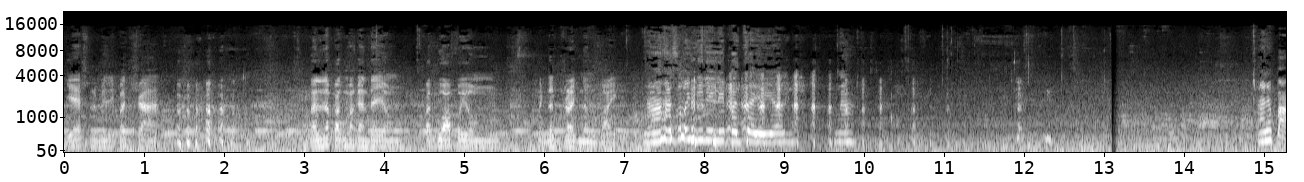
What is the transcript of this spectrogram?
Yes, lumilipad siya. Lalo na pag maganda yung, pag gwapo yung nagda-drive ng bike. Ah, so hindi lilipad sa'yo yun. Na. Ano pa?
